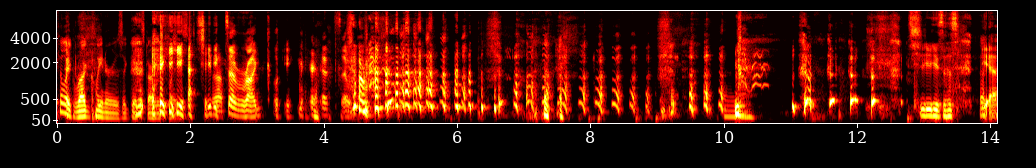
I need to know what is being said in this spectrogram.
feel like rug cleaner is a good starting place. yeah, she needs a rug cleaner. That's so Jesus. yeah.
